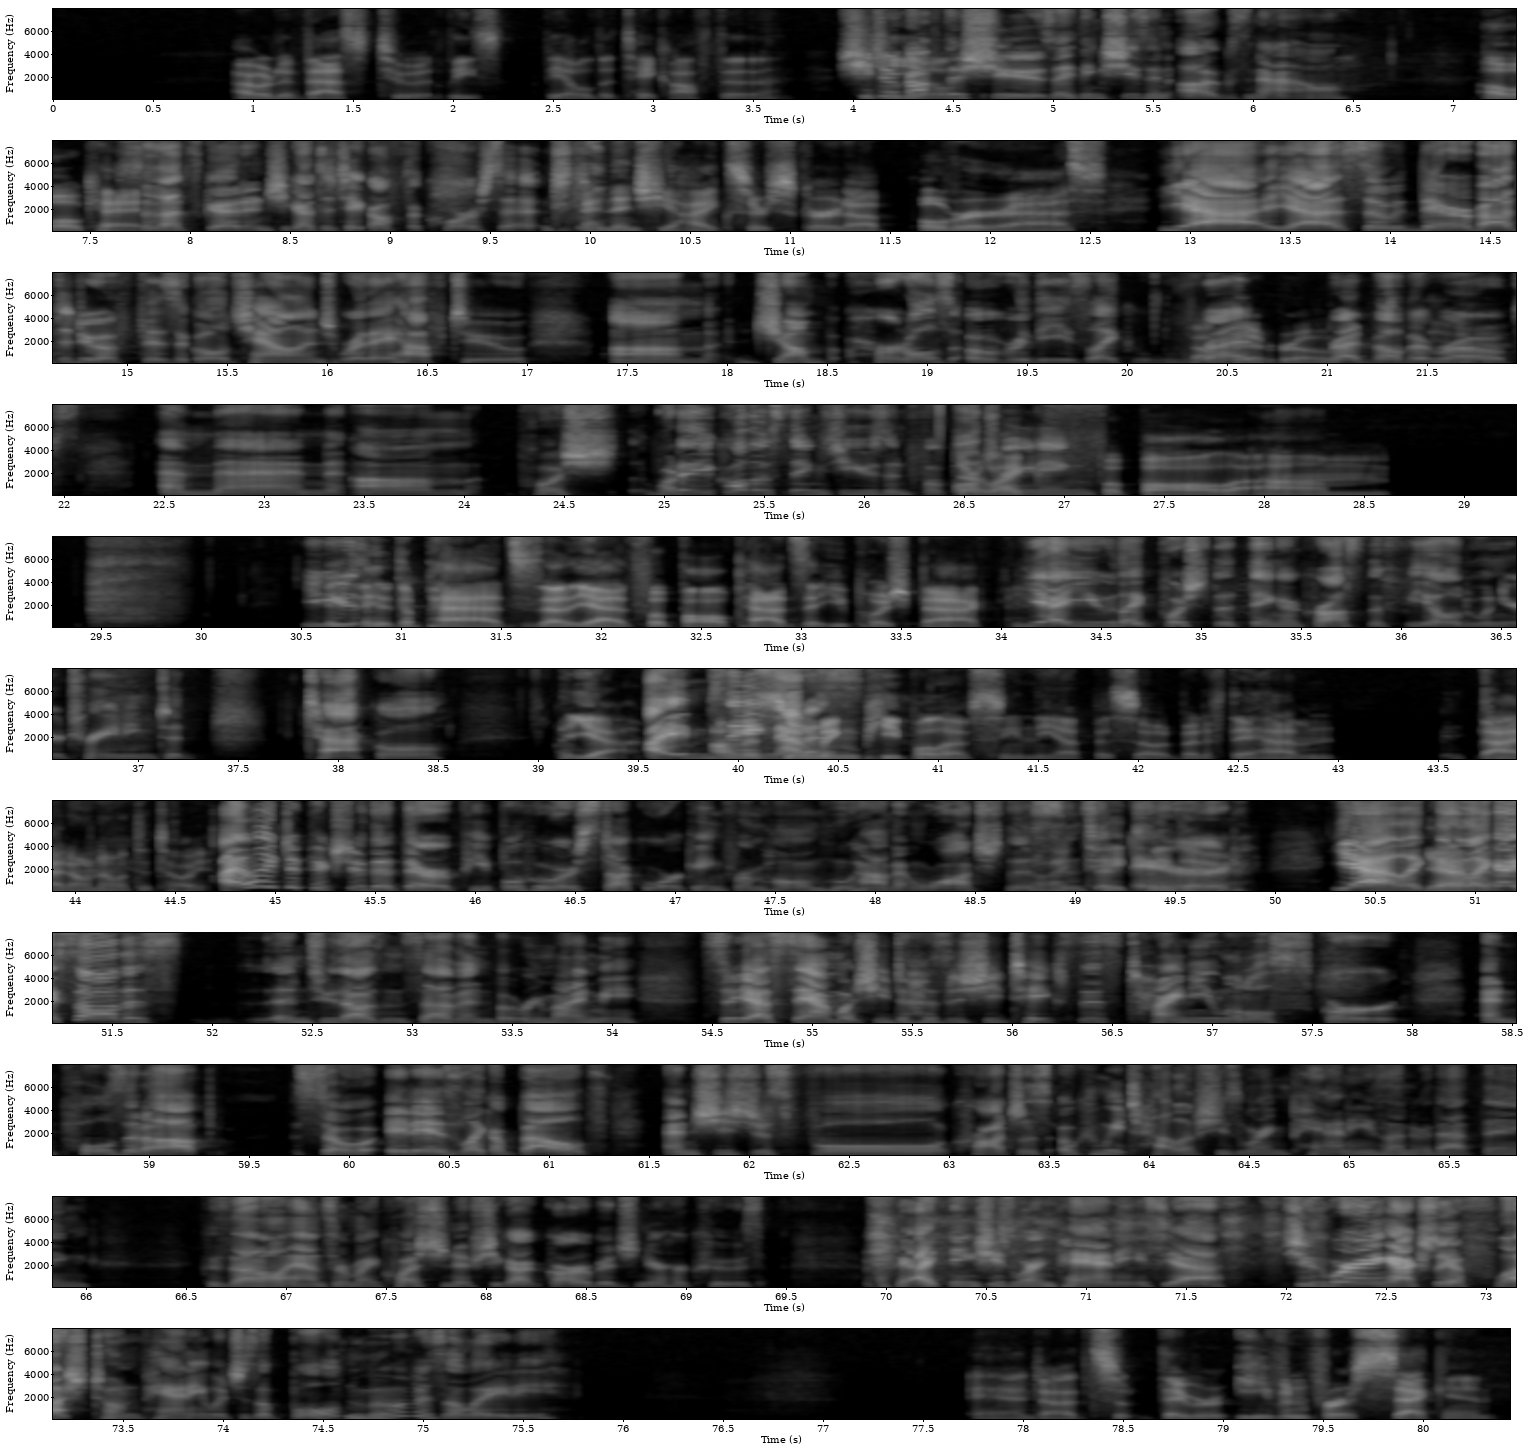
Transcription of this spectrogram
I would have asked to at least be able to take off the. She took off the shoes. I think she's in Uggs now. Oh, okay. So that's good. And she got to take off the corset. and then she hikes her skirt up over her ass. Yeah, yeah. So they're about to do a physical challenge where they have to um, jump hurdles over these like red Velvet rope. red velvet Yeah. ropes, and then um, push. What do you call those things you use in football They're training? like football. Um, you use it- the pads. Uh, yeah, football pads that you push back. yeah, you like push the thing across the field when you're training to tackle. Yeah. I'm I'm saying that assuming as people have seen the episode, but if they haven't, I don't know what to tell you. I like to picture that there are people who are stuck working from home who haven't watched this like, since it aired. there." Yeah, like Yeah, they're like. I saw this in 2007, but remind me. So yeah, Sam, what she does is she takes this tiny little skirt and pulls it up so it is like a belt, and she's just full crotchless. Oh, can we tell if she's wearing panties under that thing? Because that'll answer my question if she got garbage near her coos. Okay, I think she's wearing panties. Yeah, she's wearing actually a flesh tone panty, which is a bold move as a lady. And uh, so they were even for a second,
